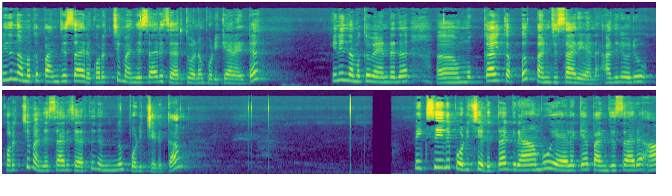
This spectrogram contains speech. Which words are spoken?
അപ്പോൾ ഇത് നമുക്ക് പഞ്ചസാര കുറച്ച് പഞ്ചസാര ചേർത്ത് വേണം പൊടിക്കാനായിട്ട്. ഇനി നമുക്ക് വേണ്ടത് മുക്കാൽ കപ്പ് പഞ്ചസാരയാണ്. അതിലൊരു കുറച്ച് പഞ്ചസാര ചേർത്ത് നിന്ന് പൊടിച്ചെടുക്കാം. മിക്സിയിൽ പൊടിച്ചെടുത്ത ഗ്രാമ്പു ഏലക്ക പഞ്ചസാര ആ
